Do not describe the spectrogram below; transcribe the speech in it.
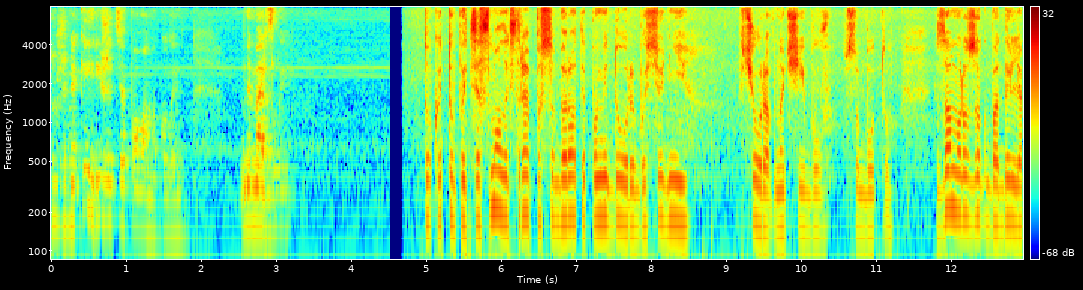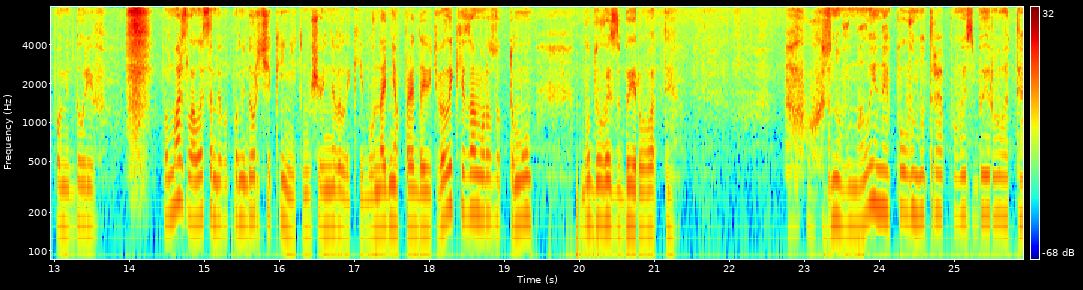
дуже м'який, ріжеться погано, коли не мерзлий. Доки тупиться смалець, треба пособирати помідори, бо сьогодні, вчора вночі був в суботу. Заморозок, бадилля помідорів. Померзла, але самі помідорчики ні, тому що він невеликий був. На днях передають великий заморозок, тому буду визбирувати. Ох, знову малини повно треба повизбирувати.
